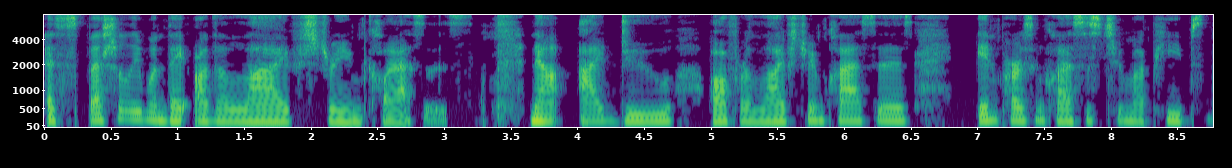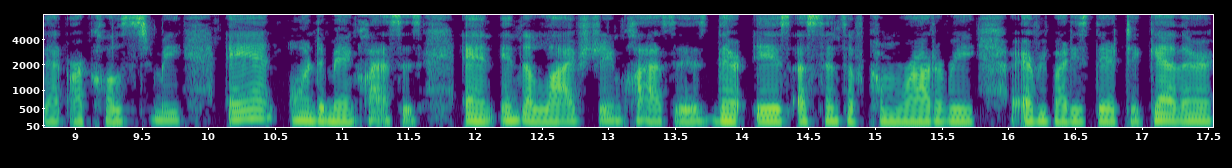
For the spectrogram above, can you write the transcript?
especially when they are the live stream classes. Now, I do offer live stream classes in person classes to my peeps that are close to me and on demand classes. And in the live stream classes, there is a sense of camaraderie. Everybody's there together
